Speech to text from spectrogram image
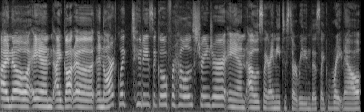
I know, and I got a an arc like two days ago for Hello Stranger, and I was like, I need to start reading this like right now,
